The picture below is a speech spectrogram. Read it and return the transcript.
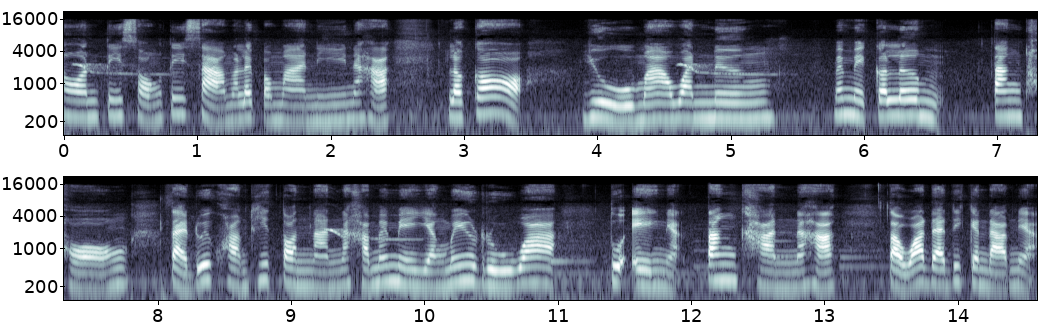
นอนตีสองตีสามอะไรประมาณนี้นะคะ แล้วก็อยู่มาวันหนึ่งแม่เมย์ก็เริ่มตั้งท้อง แต่ด้วยความที่ตอนนั้นนะคะแม่เมย์ยังไม่รู้ว่าตัวเองเนี่ยตั้งครรภ์นะคะ แต่ว่า Daddy กันดับเนี่ย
